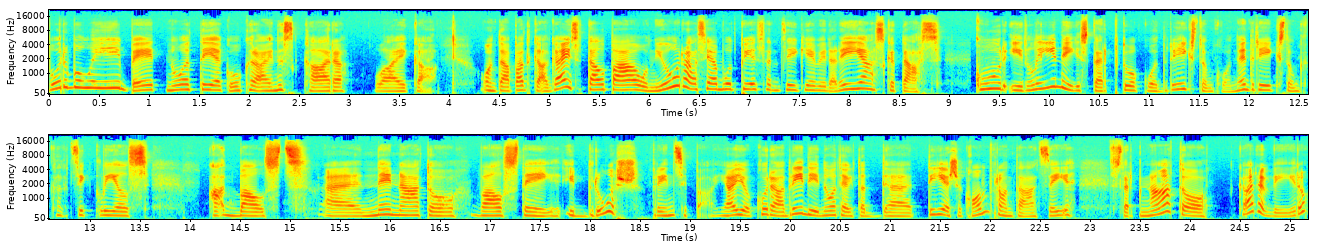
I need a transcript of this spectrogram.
burbulī, bet notiek Ukrainas kara laikā. Un tāpat kā gaisa telpā un jūrās jābūt piesardzīgiem, ir arī jāskatās, kur ir līnija starp to, ko drīkst un ko nedrīkst, un cik liels atbalsts ne NATO valstī ir drošs, principā. Ja, jo kurā brīdī notiek tieša konfrontācija starp NATO karavīru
